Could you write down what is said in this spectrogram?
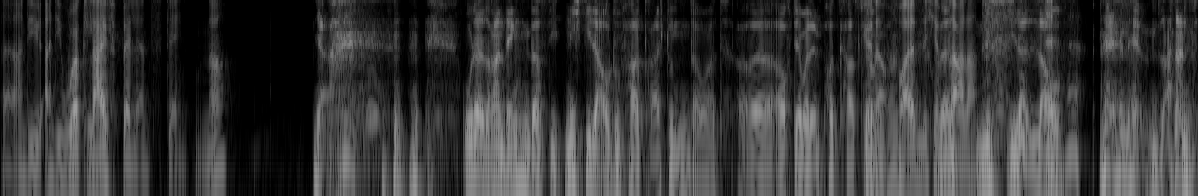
äh, an die, an die Work-Life-Balance denken, ne? Ja. Oder daran denken, dass die, nicht jede Autofahrt drei Stunden dauert, äh, auf der man den Podcast Genau, hören kann. vor allem nicht im Oder Saarland. Nicht jeder Lauf. nee, nee, Im Saarland.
